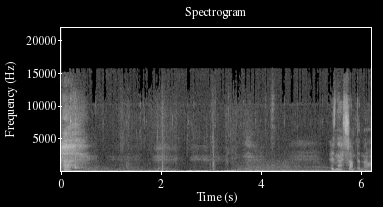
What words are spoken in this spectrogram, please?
Isn't that something though?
